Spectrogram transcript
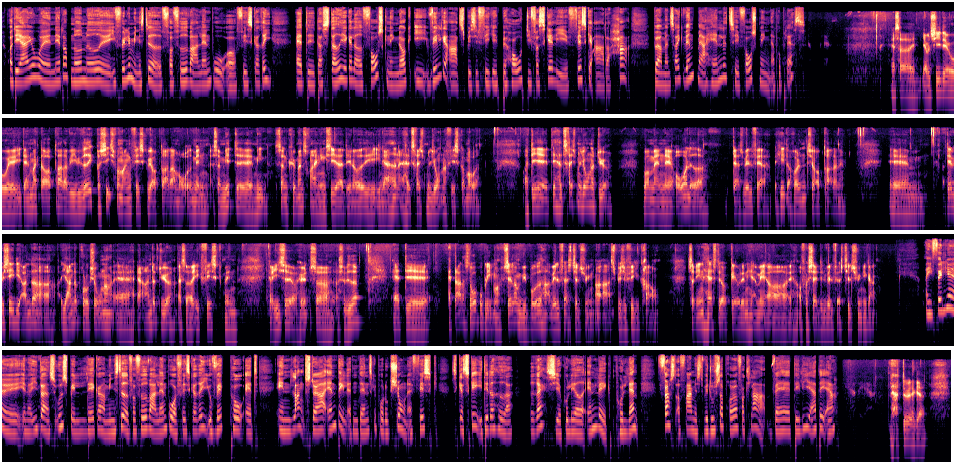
Og det er jo øh, netop noget med, øh, ifølge Ministeriet for Fødevare, Landbrug og Fiskeri, at øh, der stadig ikke er lavet forskning nok i, hvilke artsspecifikke behov de forskellige fiskearter har. Bør man så ikke vente med at handle til forskningen er på plads? Altså, jeg vil sige, det er jo øh, i Danmark, der opdrætter vi, vi ved ikke præcis, hvor mange fisk vi opdrætter om året, men altså mit, øh, min sådan købmandsregning siger, at det er noget i, i nærheden af 50 millioner fisk om året. Og det, det er 50 millioner dyr, hvor man øh, overlader deres velfærd helt og holdent til opdrætterne. Øhm, og det har vi set i andre, i andre produktioner af, af andre dyr, altså ikke fisk, men grise og høns og, og så videre, at, øh, at der er der store problemer, selvom vi både har velfærdstilsyn og artsspecifikke krav. Så det er en hasteopgave, den her med at, at få sat et velfærdstilsyn i gang. Og ifølge, eller i deres udspil, lægger Ministeriet for Fødevare, Landbrug og Fiskeri jo vægt på, at en langt større andel af den danske produktion af fisk skal ske i det, der hedder recirkulerede anlæg på land. Først og fremmest vil du så prøve at forklare, hvad det lige er, det er. Ja, det vil jeg gerne.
